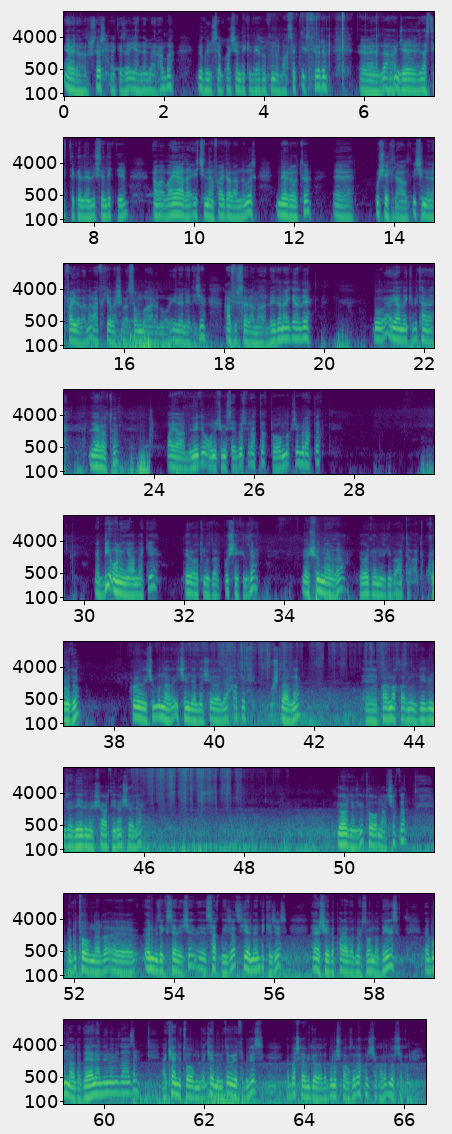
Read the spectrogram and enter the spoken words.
Evet arkadaşlar, herkese yeniden merhaba. Bugün size bahçemdeki dereotundan bahsetmek istiyorum. Ee, daha önce lastik tekerlerin içine diktiğim ama bayağı da içinden faydalandığımız dereotu e, bu şekli aldı. İçinden de faydalandık. Artık yavaş yavaş sonbahara doğru ilerlediği için hafif saramalar meydana geldi. Bu yandaki bir tane dereotu bayağı büyüdü. Onu çünkü serbest bıraktık. Tohumluk için bıraktık. Bir onun yanındaki dereotumuz da bu şekilde. Ve şunlar da gördüğünüz gibi artık, artık kurudu. Kuruduğu için bunların içinden de şöyle hafif uçlarını e, parmaklarımız birbirimize değdirmek şartıyla şöyle gördüğünüz gibi tohumlar çıktı. Ve bu tohumları da e, önümüzdeki sene için e, saklayacağız. Yerine dikeceğiz. Her şeyde para vermek zorunda değiliz. E, bunları da değerlendirmemiz lazım. E, kendi tohumumuzu kendimiz de üretebiliriz. E, başka videolarda buluşmak üzere. Hoşçakalın, hoşçakalın.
